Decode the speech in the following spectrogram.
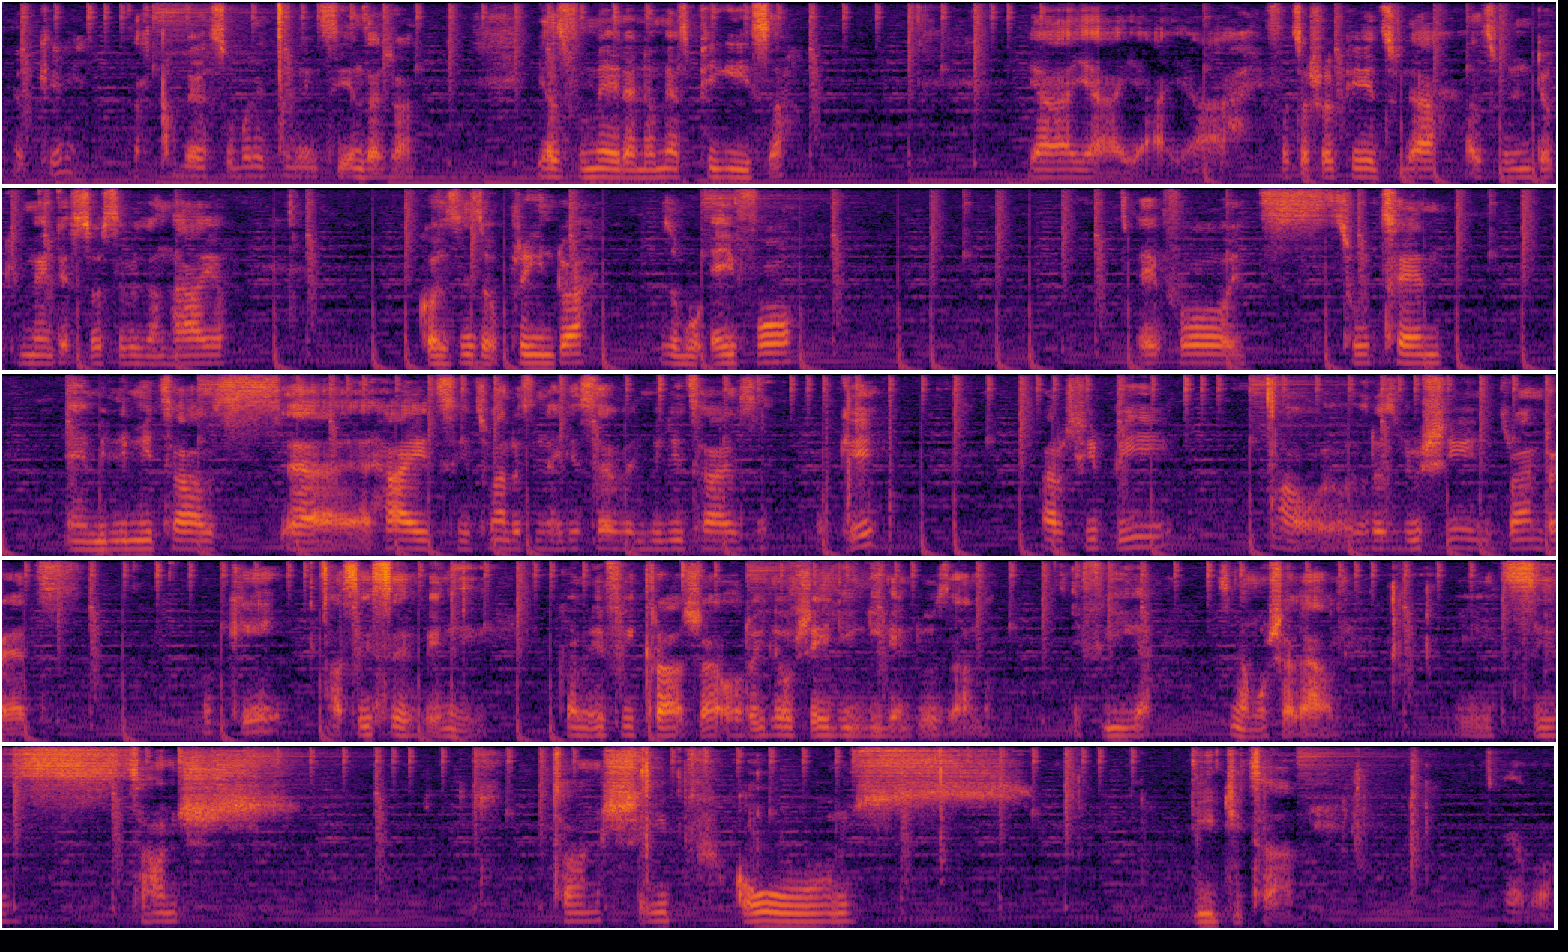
Okay. Asiqhubeke sobona eceleni siyenza njani. Iyazivumela noma iyasiphikisa. Ya ya ya ya. Photoshop yethu la asivula document esizosebenza ngayo. Because izoprintwa izobu A4 A4 it's 210 uh, millimeters uh, height 297 millimeters okay. RGB oh, resolution 300 okay. Asiyiseveni kama ifikrasha or ilo shading ile ntuzana ifika singamoshakali it's is township township goes digital. Yeah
